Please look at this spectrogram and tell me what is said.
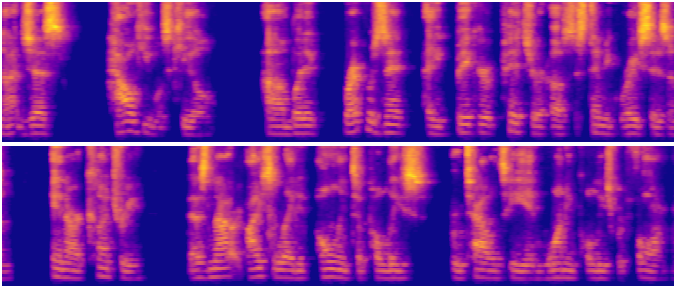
not just how he was killed, um, but it represent a bigger picture of systemic racism in our country that's not isolated only to police brutality and wanting police reform.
